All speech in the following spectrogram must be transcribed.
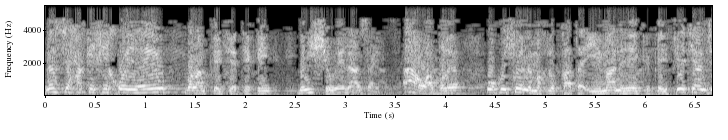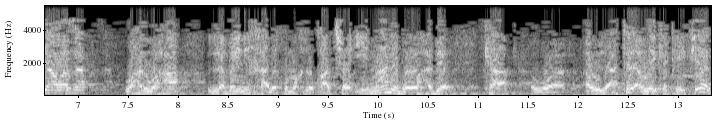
دستي حقيقي خوي هيو. بلام كيفيتك بيش وين نازعين. آوا بلا وكو شون المخلوقات إيمان هيك كيفيتيان جاوزة وهروها لبين خالق ومخلوقات شا إيمان بوهبه ك أولاتر أويك كيفيت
